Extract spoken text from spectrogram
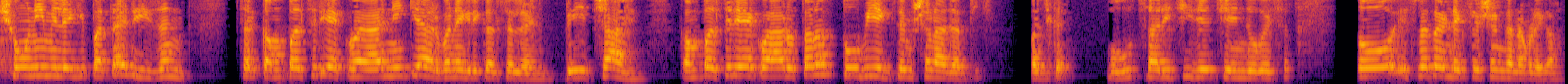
क्यों नहीं मिलेगी? पता है रीजन सर कंपलसरी एक्वायर नहीं किया अर्बन एग्रीकल्चर लैंड बेचा है। कंपलसरी एक्वायर होता ना तो भी एग्जामेशन आ जाती। बच गए बहुत सारी चीज़ें चेंज हो गई, सर। तो इसमें तो इंडेक्सेशन करना पड़ेगा।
